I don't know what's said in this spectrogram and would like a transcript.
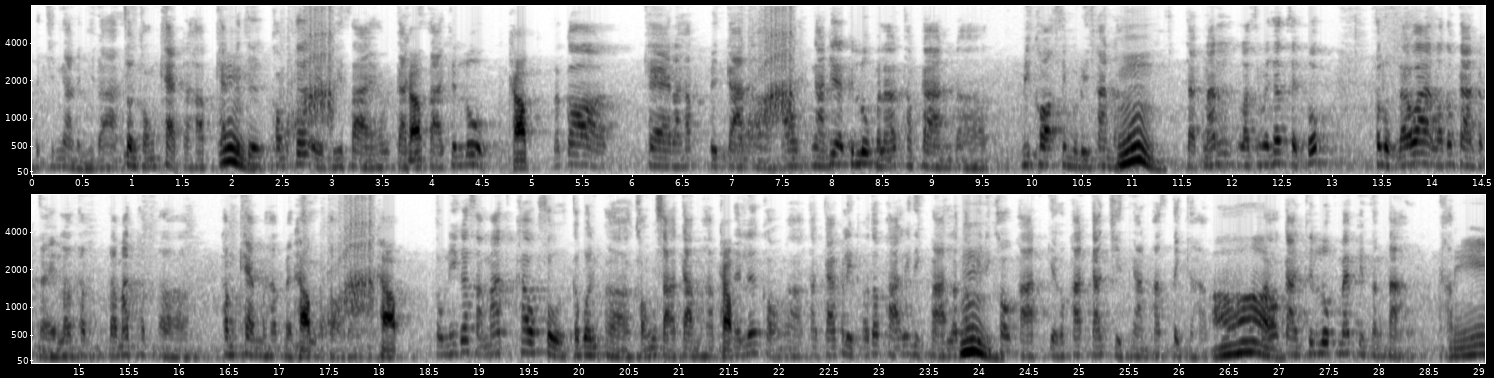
เป็นชิ้นงานอย่างนี้ได้ ส่วนของแคดนะครับแคดอืมก็คือคอมพิวเตอร์เอดดีไซน์ครับการครับ ดีไซน์ขึ้นรูป ครับ แล้วก็แคร์นะครับเป็นการเอ่อเอางานที่จะขึ้นรูปไปแล้วทำการเอ่อวิเคราะห์ซิมูเลชันนะคอืรับ ม จากนั้นเราซิมูเลชันเสร็จปุ๊บสรุปได้ว่าเราต้องการแบบไหนเราทำสามารถทำเอ่อทำแคมนะครับแมทครับ ชีนต่อได้ ครับ ตรงนี้ก็สามารถเข้าสู่กระบวนเอ่อของอุตสาหกรรมครับครับในเรื่องของเอ่อทางการผลิตออโตพาร์ตอิเล็กพาร์ตแล้วก็อืมมินิคอลพาร์ตเกี่ยวกับพาร์ตการฉีดงานพลาสติกอะครับอ๋อแล้วก็การขึ้นรูปแม่พิมพ์ต่างๆครับนี่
